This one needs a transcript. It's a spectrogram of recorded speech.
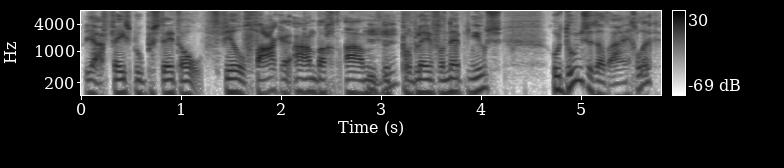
ja, Facebook besteedt al veel vaker aandacht aan mm -hmm. het probleem van nepnieuws. Hoe doen ze dat eigenlijk?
